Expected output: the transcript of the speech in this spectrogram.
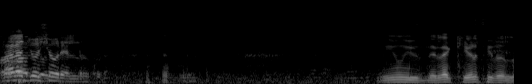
ಪ್ರಹ್ಲಾದ್ ಜೋಶಿ ಅವರೆಲ್ಲರೂ ಕೂಡ. ನೀವು ಇದನ್ನೆಲ್ಲ ಕೇಳ್ತಿರಲ್ಲ.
